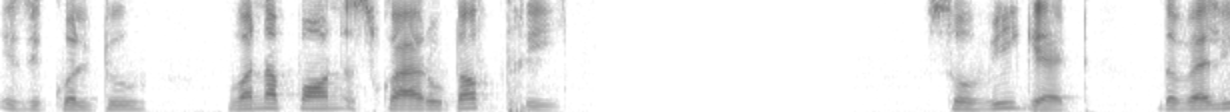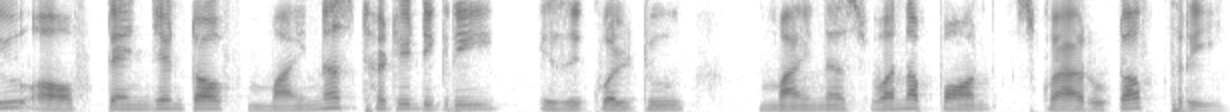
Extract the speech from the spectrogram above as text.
is equal to 1 upon square root of 3. So we get the value of tangent of minus 30 degree is equal to minus 1 upon square root of 3.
